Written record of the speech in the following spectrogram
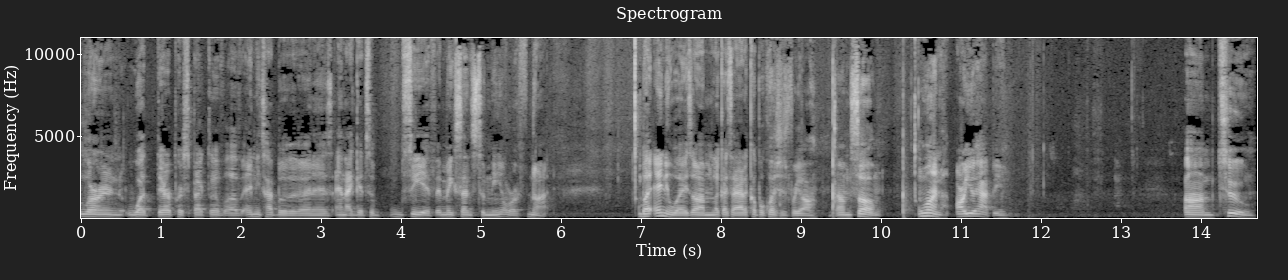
learn what their perspective of any type of event is, and I get to see if it makes sense to me or if not. But anyways, um, like I said, I had a couple questions for y'all. Um, so one, are you happy? Um, two,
